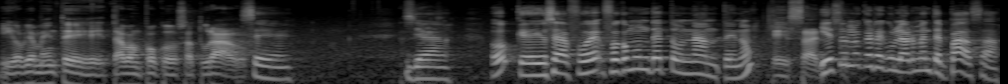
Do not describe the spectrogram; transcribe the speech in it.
y obviamente estaba un poco saturado. Sí. ya. Ok, o sea, fue, fue como un detonante, ¿no? Exacto. Y eso es lo que regularmente pasa.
